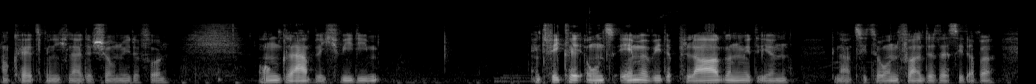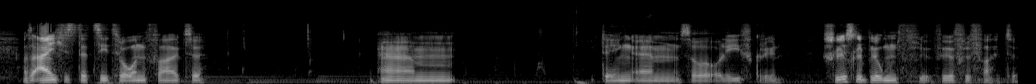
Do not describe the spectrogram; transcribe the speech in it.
Okay, jetzt bin ich leider schon wieder voll. Unglaublich, wie die Entwickler uns immer wieder plagen mit ihren genau, Zitronenfalter. Das sieht aber, also eigentlich ist der Zitronenfalter ähm, Ding ähm, so olivgrün. Schlüsselblumenwürfelfalter.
